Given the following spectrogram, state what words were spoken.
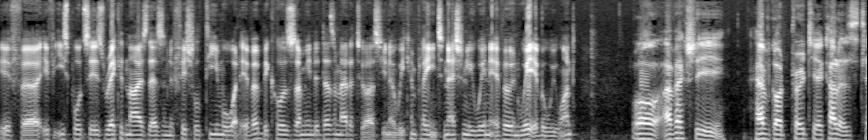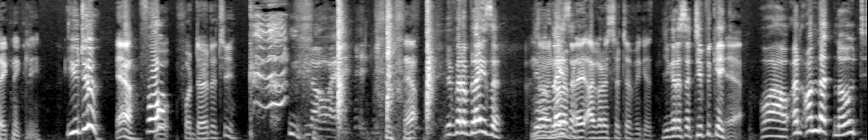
if uh, if esports is recognized as an official team or whatever, because I mean, it doesn't matter to us. You know, we can play internationally whenever and wherever we want. Well, I've actually have got pro tier colors technically. You do? Yeah, For? for, for Dota 2. No way. Yeah. You've got a blazer. You no, have not a a blazer. bla- I got a certificate. You got a certificate. Yeah. Wow. And on that note,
